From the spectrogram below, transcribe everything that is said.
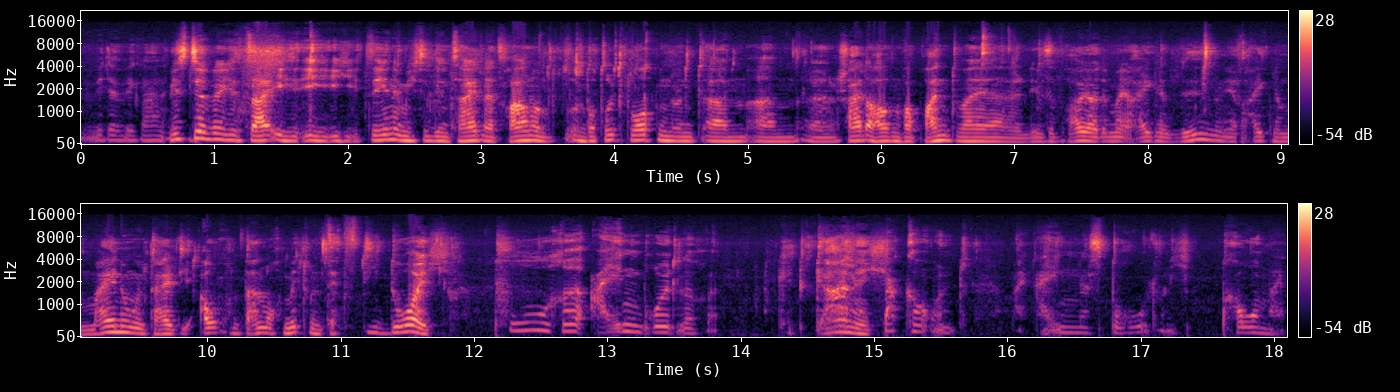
wieder vegan Wisst ihr, welche Zeit, ich, ich, ich sehne mich zu den Zeiten, als Frauen unter- unterdrückt wurden und ähm, ähm, äh, Scheiterhaufen verbrannt, weil diese Frau hat immer ihren eigenen Willen und ihre eigene Meinung und teilt die auch und dann noch mit und setzt die durch. Pure Eigenbrötlerin. Geht gar Ich nicht. backe und mein eigenes Brot und ich braue mein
